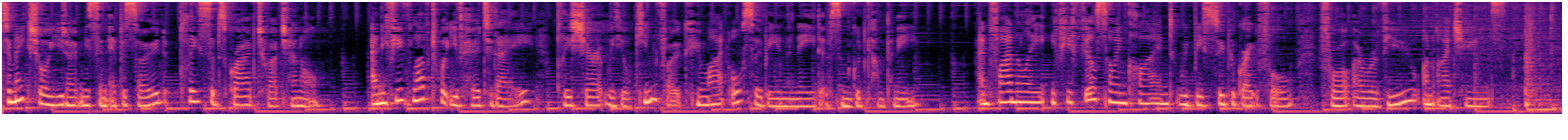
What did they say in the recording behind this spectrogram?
To make sure you don't miss an episode, please subscribe to our channel. And if you've loved what you've heard today, please share it with your kinfolk who might also be in the need of some good company. And finally, if you feel so inclined, we'd be super grateful for a review on iTunes.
